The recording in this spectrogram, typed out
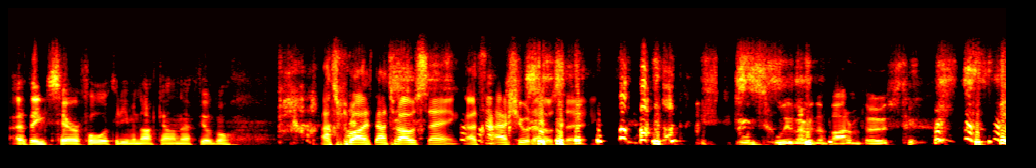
I think Sarah Fuller could even knock down that field goal. That's what I, that's what I was saying. That's actually what I was saying. Squeeze over the bottom post. all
